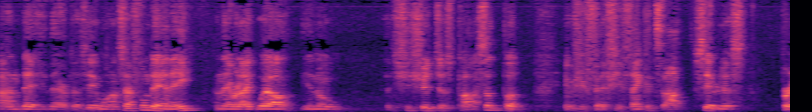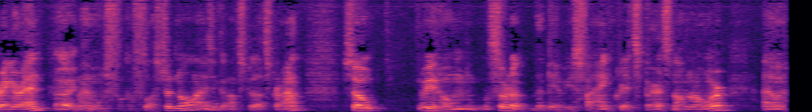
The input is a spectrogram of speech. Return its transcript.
and they they're busy. Once I phoned A and and they were like, well, you know, she should just pass it. But if you if you think it's that serious, bring her in. Aye. My mum's fucking flustered and all that. I was like, that's that's grand. So we went home. Sort of the baby was fine, great spirits, nothing wrong with her. And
